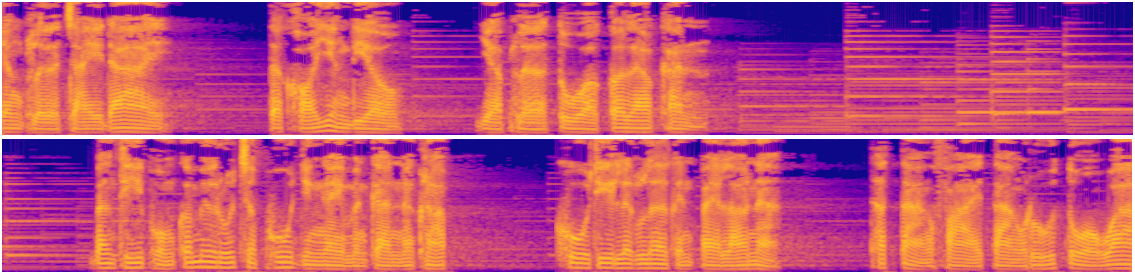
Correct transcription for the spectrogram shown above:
ยังเผลอใจได้ แต่ขออย่างเดียว อย่าเผลอตัวก็แล้วกัน บางทีผมก็ไม่รู้จะพูดยังไงเหมือนกันนะครับ คู่ที่เลิกเลิกกันไปแล้วนะ่ะ ถ้าต่างฝ่ายต่างรู้ตัวว่า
